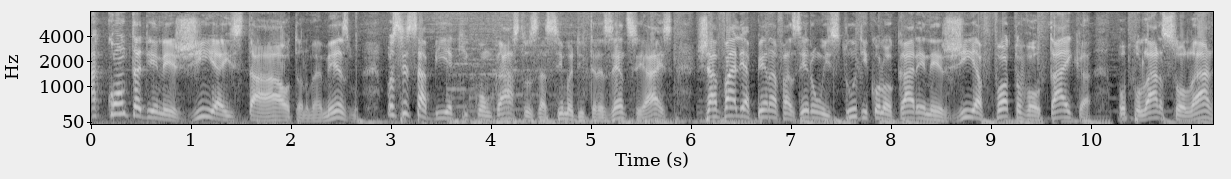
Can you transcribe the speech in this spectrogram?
A conta de energia está alta, não é mesmo? Você sabia que com gastos acima de 300 reais já vale a pena fazer um estudo e colocar energia fotovoltaica, popular solar?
